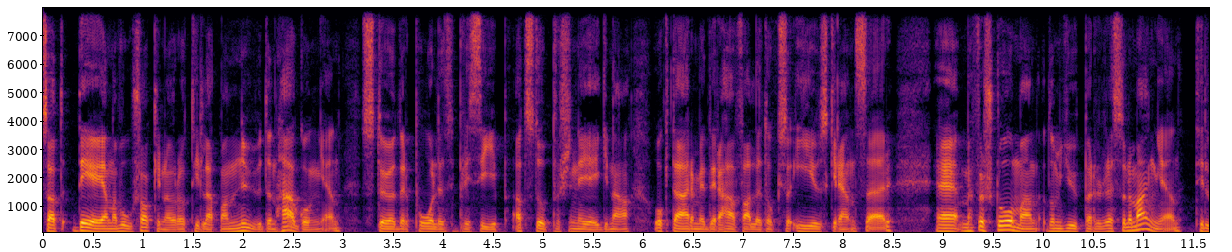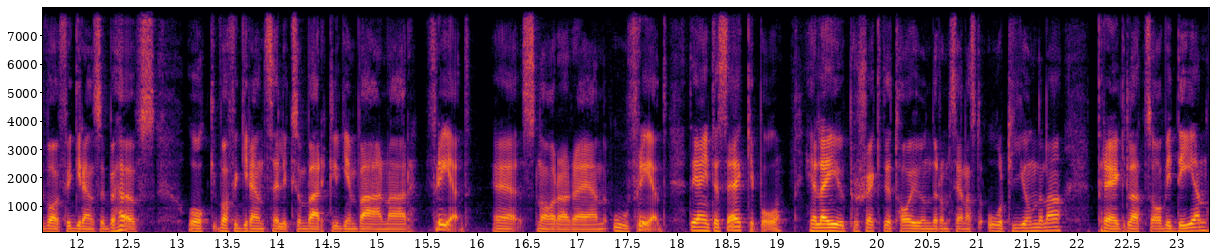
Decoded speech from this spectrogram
Så att det är en av orsakerna då till att man nu den här gången stöder Polens princip att stå upp för sina egna och därmed i det här fallet också EUs gränser. Eh, men förstår man de djupare resonemangen till varför gränser behövs och varför gränser liksom verkligen värnar fred Eh, snarare än ofred. Det är jag inte säker på. Hela EU-projektet har ju under de senaste årtiondena präglats av idén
